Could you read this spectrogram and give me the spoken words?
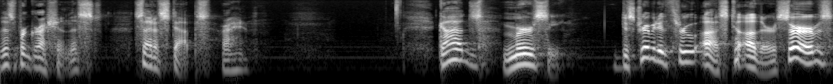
This progression, this set of steps, right? God's mercy, distributed through us to others, serves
